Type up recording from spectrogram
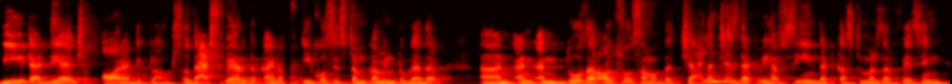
be it at the edge or at the cloud. So that's where the kind of ecosystem coming together. And and and those are also some of the challenges that we have seen that customers are facing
